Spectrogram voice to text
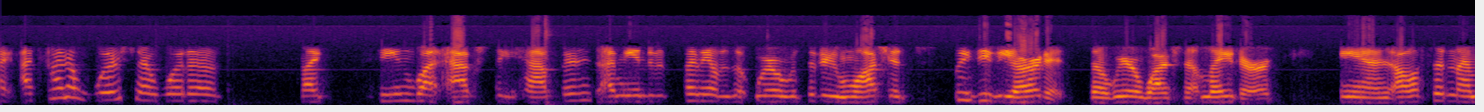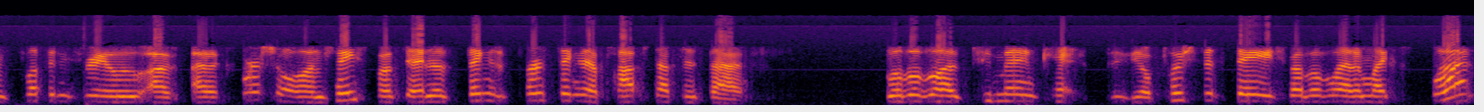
I, I kind of wish I would have like seen what actually happened. I mean, it was funny. I was we were sitting and watching. We DVR'd it, so we were watching it later. And all of a sudden, I'm flipping through a, a commercial on Facebook, and the thing, the first thing that pops up is that blah blah blah. Two men, ca- you know, push the stage, blah blah blah. And I'm like, what?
